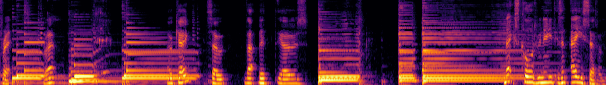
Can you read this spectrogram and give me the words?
fret, right? Okay, so that bit goes Next chord we need is an A7,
